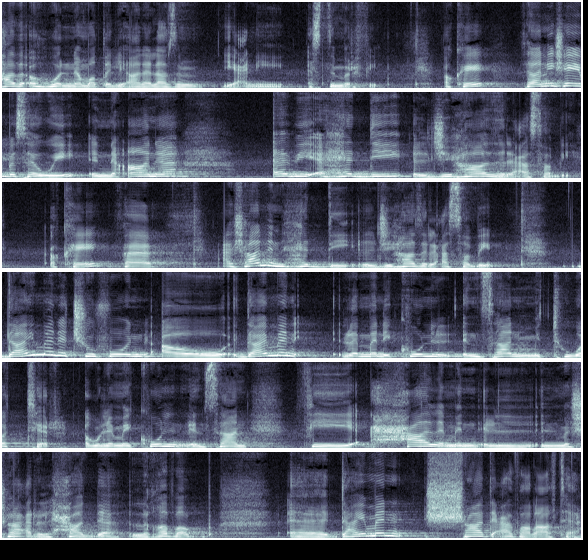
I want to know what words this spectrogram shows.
هذا هو النمط اللي أنا لازم يعني أستمر فيه okay؟ ثاني شيء بسويه إن أنا أبي أهدي الجهاز العصبي okay؟ فعشان نهدي الجهاز العصبي دائما تشوفون أو دائما لما يكون الإنسان متوتر أو لما يكون الإنسان في حالة من المشاعر الحادة الغضب آه، دائما شاد عضلاته.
